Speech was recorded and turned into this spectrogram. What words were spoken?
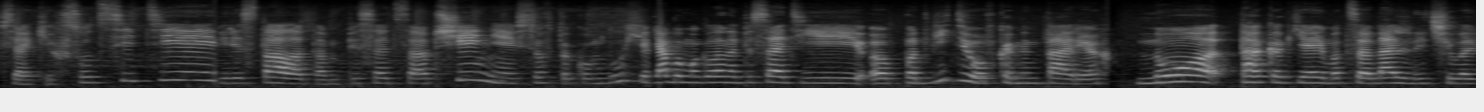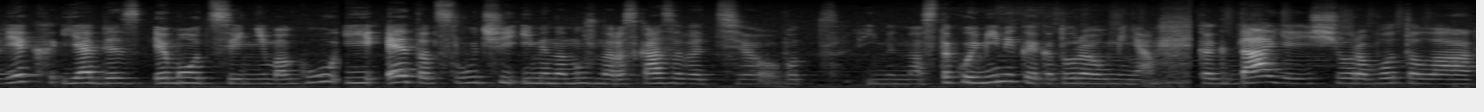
всяких соцсетей, перестала там писать сообщения и все в таком духе. Я бы могла написать ей э, под видео в комментариях, но так как я эмоциональный человек, я без эмоций не могу, и этот случай именно нужно рассказывать э, вот именно с такой мимикой, которая у меня. Когда я еще работала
